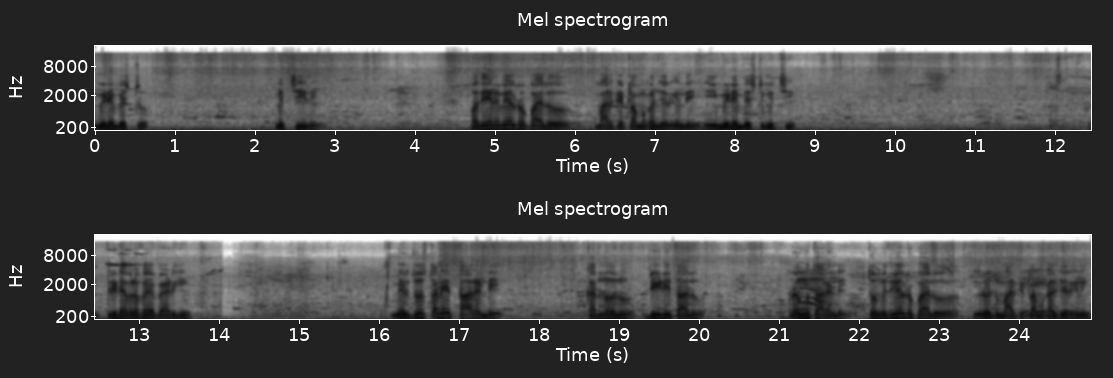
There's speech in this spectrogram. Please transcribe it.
Medium best. మిర్చి ఇది. పదిహేను వేల రూపాయలు మార్కెట్లో అమ్మకం జరిగింది. ఈ మీడియం బెస్ట్ మిర్చి త్రీ డబల్ ఫైవ్ బ్యాడ్కి. మీరు చూస్తేనే తాళండి కర్నూలు డీడీ తాలు రంగు తాళండి తొమ్మిది వేల రూపాయలు ఈరోజు మార్కెట్లో అమ్మకాలు జరిగినాయి.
